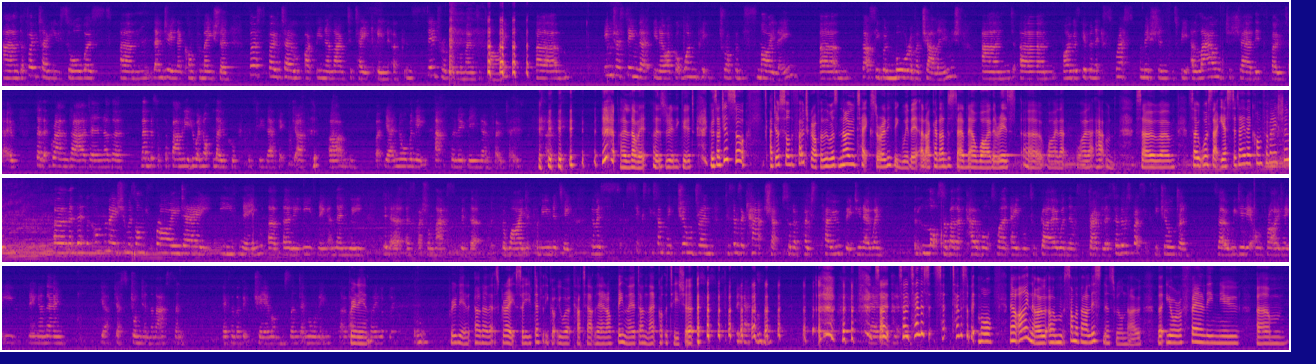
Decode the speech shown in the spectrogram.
and the photo you saw was um, them doing their confirmation first photo I've been allowed to take in a considerable amount of time. Um, interesting that you know I've got one picture of them smiling. Um, that's even more of a challenge. And um, I was given express permission to be allowed to share this photo so that Grandad and other members of the family who are not local could see their picture. Um, but yeah, normally absolutely no photos. I love it. That's really good because I just saw, I just saw the photograph and there was no text or anything with it, and I can understand now why there is, uh, why that, why that happened. So, um, so was that yesterday their confirmation? Um, the, the confirmation was on Friday evening, um, early evening, and then we did a, a special mass with the the wider community there was 60 something children because there was a catch up sort of post COVID, you know, when lots of other cohorts weren't able to go and there were stragglers. So there was about 60 children. So we did it on Friday evening and then, yeah, just joined in the mass and gave them a big cheer on Sunday morning. So Brilliant. very lovely. Mm-hmm. Brilliant. Oh no, that's great. So you've definitely got your work cut out there. I've been there, done that, got the t-shirt. yeah. Mm-hmm. So, so tell us, tell us a bit more. Now, I know um, some of our listeners will know that you're a fairly new um,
